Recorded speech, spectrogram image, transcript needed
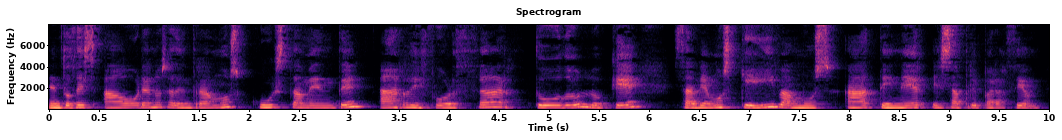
Entonces ahora nos adentramos justamente a reforzar todo lo que sabíamos que íbamos a tener esa preparación.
